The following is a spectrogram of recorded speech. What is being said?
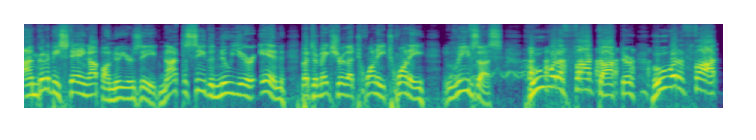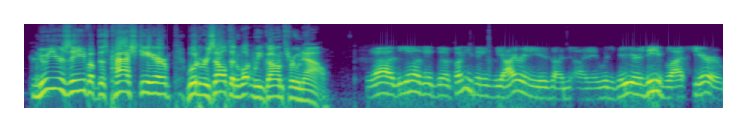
I'm going to be staying up on New Year's Eve, not to see the New Year in, but to make sure that 2020 leaves us. Who would have thought, Doctor? Who would have thought New Year's Eve of this past year would result in what we've gone through now? Yeah, you know the, the funny thing is the irony is uh, it was New Year's Eve last year.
